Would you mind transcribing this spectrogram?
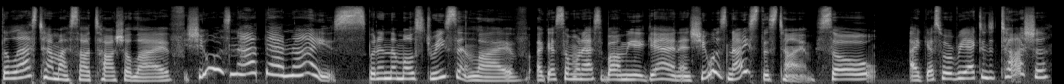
The last time I saw Tasha live, she was not that nice. But in the most recent live, I guess someone asked about me again, and she was nice this time. So I guess we're reacting to Tasha.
